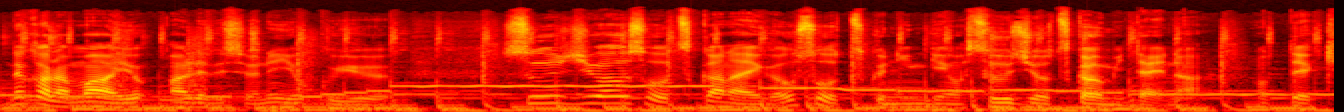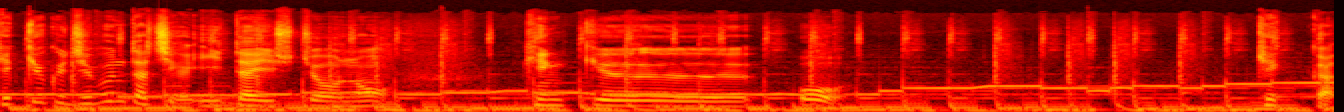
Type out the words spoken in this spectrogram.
う。ん、だからまあよあれですよね。よく言う。数字は嘘をつかないが嘘をつく人間は数字を使うみたいなのって結局自分たちが言いたい主張の研究を結果っ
